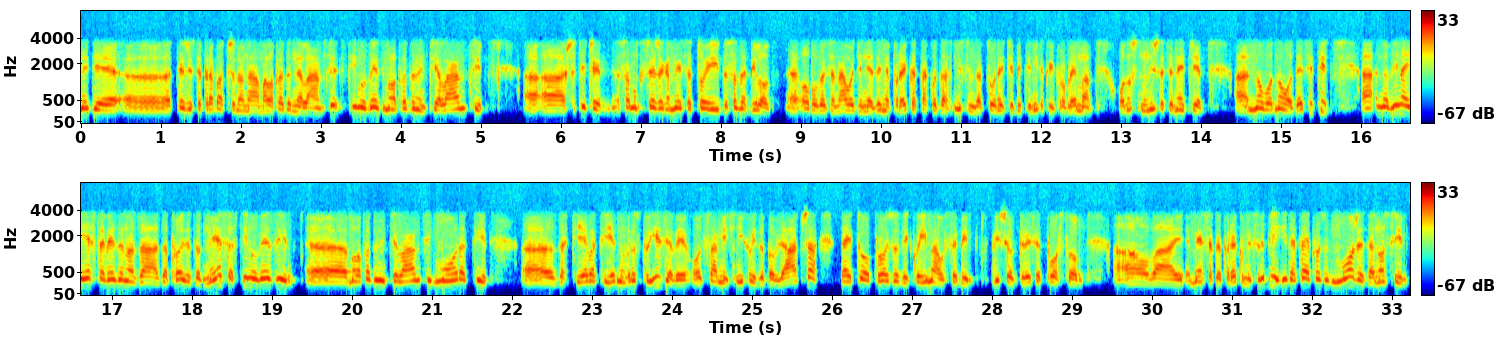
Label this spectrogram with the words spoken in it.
negdje uh, težište prebačeno na maloprodajne lance, s tim u vezi maloprodajni lanci A, a, što se tiče samog svežega mesa, to je i do sada bilo e, obaveza navođenja zemlje projekta, tako da mislim da to neće biti nikakvih problema, odnosno ništa se neće a, novo novo desiti. A, novina jeste vezana za, za proizvod od mesa, s tim u vezi e, maloprodajnici lanci morati zahtijevati jednu vrstu izjave od samih njihovih dobavljača da je to proizvodi koji ima u sebi više od 50% ovaj mesa koje je iz Srbije i da taj proizvod može da nosi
